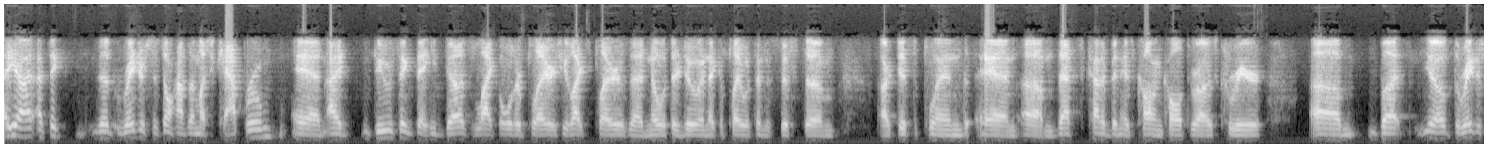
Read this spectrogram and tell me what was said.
yeah, I think the Raiders just don't have that much cap room, and I do think that he does like older players. He likes players that know what they're doing, that can play within the system, are disciplined, and um, that's kind of been his calling call throughout his career. Um, but you know, the Raiders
